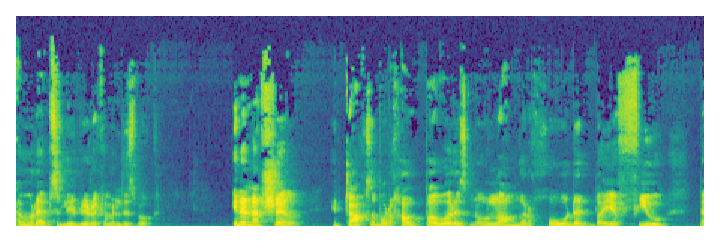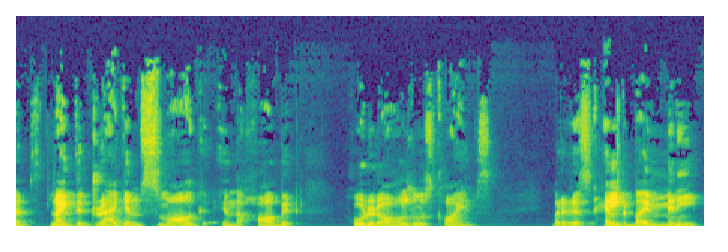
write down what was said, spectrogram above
I would absolutely recommend this book. In a nutshell, it talks about how power is no longer hoarded by a few that, like the dragon Smaug in The Hobbit, hoarded all those coins, but it is held by many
